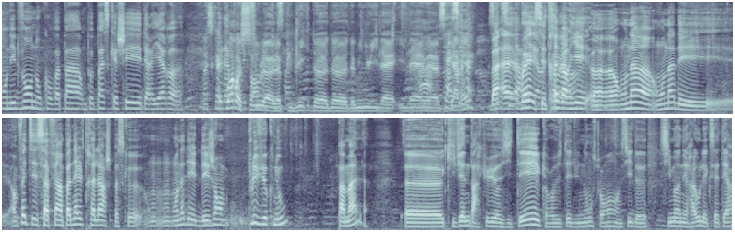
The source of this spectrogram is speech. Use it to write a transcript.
on est devant, donc on va pas, on peut pas se cacher derrière. euh, Parce qu'à quoi ressemble le public de, de, de Minuit? Il est, il est euh, c'est assez bigarré va- Bah c'est assez euh, varié, ouais, hein, c'est quand très même, hein. varié. Euh, euh, on a on a des en fait ça fait un panel très large parce que on, on a des, des gens plus vieux que nous, pas mal. Euh, qui viennent par curiosité, curiosité du nom sûrement aussi de Simone et Raoul, etc.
